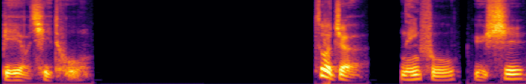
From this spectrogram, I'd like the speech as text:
别有企图。作者：宁福与诗。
